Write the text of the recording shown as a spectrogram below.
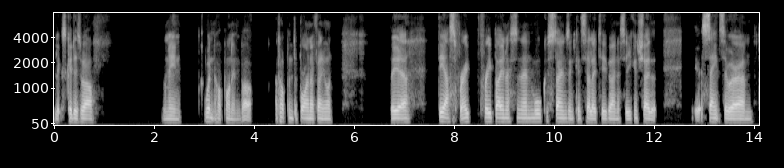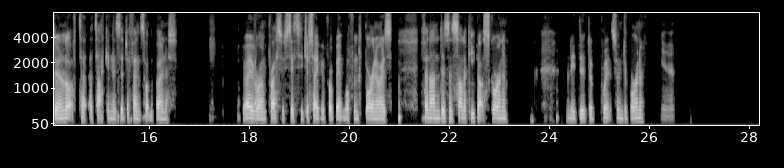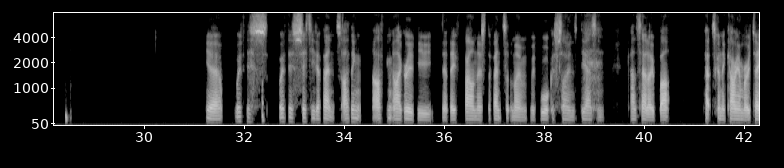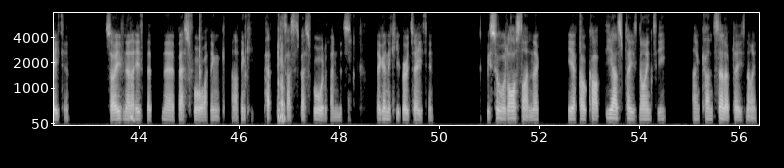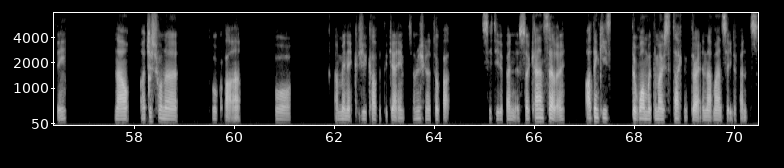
Looks good as well. I mean, wouldn't hop on him, but I'd hop De Bruyne if anyone. But yeah, Dias free free bonus, and then Walker Stones and Cancelo two bonus. So you can show that Saints were um, doing a lot of t- attacking as the defense got the bonus. But overall impressive City, just hoping for a bit more from De Bruyne as Fernandes and Salah keep out scoring him. And he did the points from De Bruyne. Yeah. Yeah, with this with this City defense, I think I think I agree with you that they've found this defense at the moment with Walker, Stones, Dias, and Cancelo, but Pep's going to carry on rotating. So even though that is their, their best four, I think and I think Pep thinks that's his best four defenders. They're going to keep rotating. We saw last night in the EFL Cup, Dias plays 90 and Cancelo plays 90. Now, I just want to talk about that for a minute because you covered the game. So I'm just going to talk about City defenders. So Cancelo, I think he's the one with the most attacking threat in that Man City defense.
